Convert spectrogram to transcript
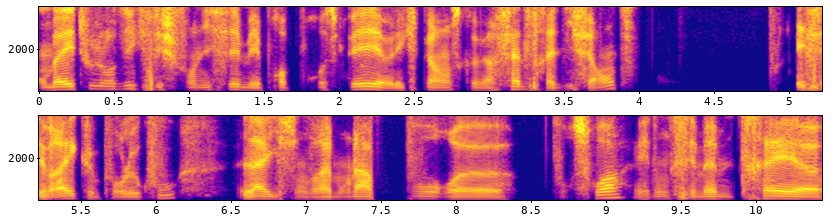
on m'avait toujours dit que si je fournissais mes propres prospects, l'expérience commerciale serait différente. Et c'est vrai que pour le coup, là, ils sont vraiment là pour, pour soi. Et donc, c'est même très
